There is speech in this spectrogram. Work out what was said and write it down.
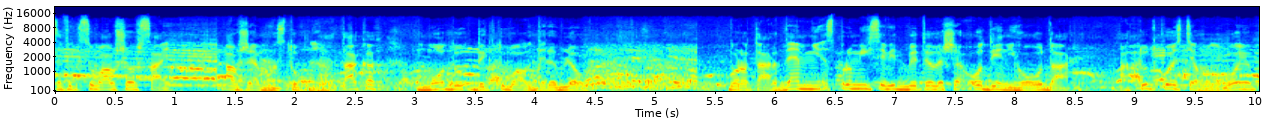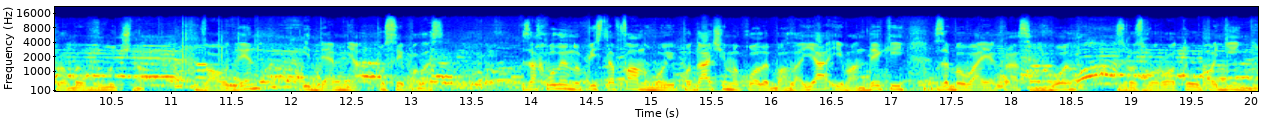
зафіксувавши офсайд. А вже в наступних атаках моду диктував Деревльов. Воротар Демні спромігся відбити лише один його удар. А тут Костя головою пробив влучно. 2-1 і Демня посипалась. За хвилину після флангової подачі Миколи Баглая Іван Дикий забиває красень гол з розвороту у падінні.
